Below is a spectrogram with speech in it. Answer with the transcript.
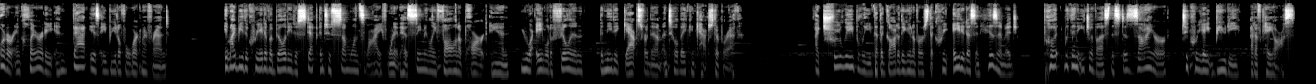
order and clarity. And that is a beautiful work, my friend. It might be the creative ability to step into someone's life when it has seemingly fallen apart and you are able to fill in the needed gaps for them until they can catch their breath. I truly believe that the God of the universe that created us in his image put within each of us this desire to create beauty out of chaos.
